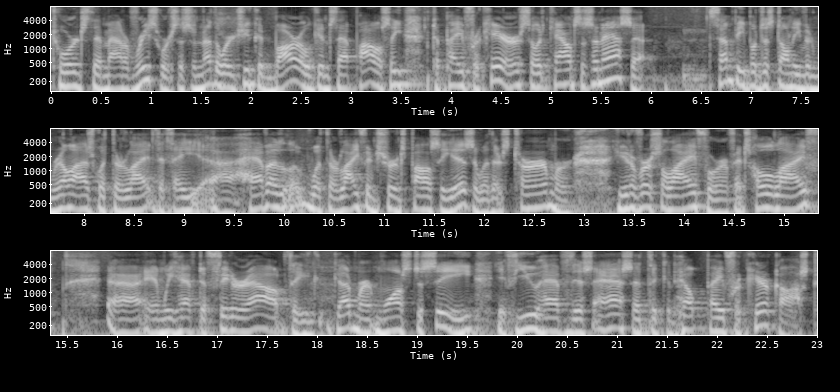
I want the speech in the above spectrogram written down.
towards the amount of resources. In other words, you could borrow against that policy to pay for care, so it counts as an asset some people just don't even realize what their life that they uh, have a what their life insurance policy is, and whether it's term or universal life or if it's whole life. Uh, and we have to figure out the government wants to see if you have this asset that could help pay for care cost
